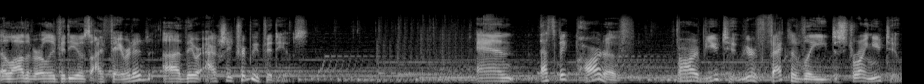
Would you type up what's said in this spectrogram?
a lot of the early videos I favorited, uh, they were actually tribute videos, and that's a big part of part of YouTube. You're effectively destroying YouTube.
